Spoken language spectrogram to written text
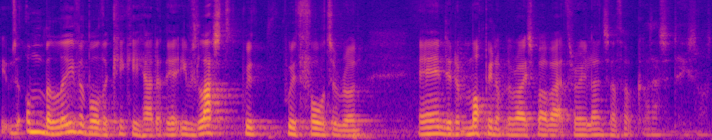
It was unbelievable the kick he had at the He was last with, with four to run. He ended up mopping up the race by about three lengths. I thought, God, that's a decent horse.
